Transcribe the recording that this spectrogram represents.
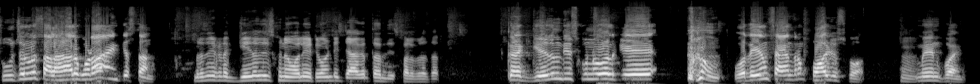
సూచనలు సలహాలు కూడా ఆయనకి ఇస్తాను. బ్రదర్ ఇక్కడ గేదెలు తీసుకునే వాళ్ళు ఎటువంటి జాగ్రత్తలు తీసుకోవాలి బ్రదర్? ఇక్కడ గేదెలు తీసుకున్న వాళ్ళకి ఉదయం సాయంత్రం పాలు చూసుకోవాలి. మెయిన్ పాయింట్.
